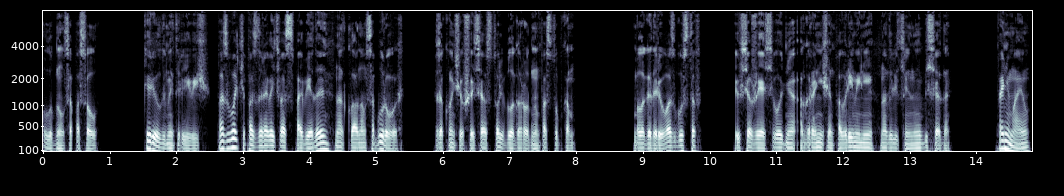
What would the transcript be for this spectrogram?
улыбнулся посол. Кирилл Дмитриевич, позвольте поздравить вас с победой над кланом Сабуровых, закончившейся столь благородным поступком. Благодарю вас, Густав, и все же я сегодня ограничен по времени на длительные беседы. Понимаю.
